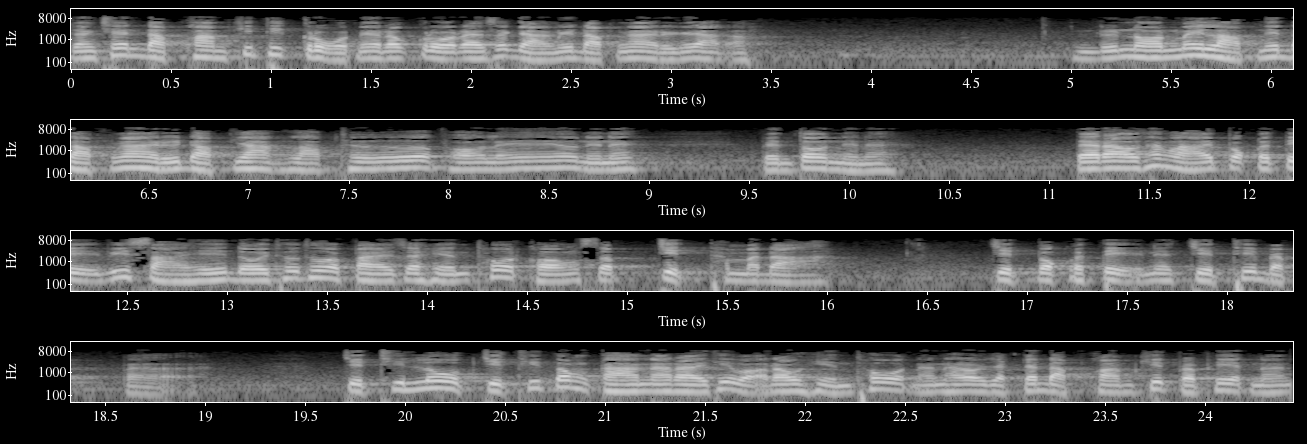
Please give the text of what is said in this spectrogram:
อย่างเช่น ดับความคิดที่โกรธเนี่ยเราโกรธอะไรสักอย่างนี่ดับง่ายหรือยากอะหรือนอนไม่หลับนี่ดับง่าย หรือดับยากหลับเธอพอแล้วเนี่ยนะเป็นต้นเนี่ยนะแต่เราทั้งหลายปกติวิสัยโดยทั่ว ๆ ไปจะเห็นโทษของสจิตธรรมดา จิตปกติเนี่ยจิตที่แบบจิตที่โลภจิตที่ต้องการอะไรที่ว่าเราเห็นโทษนั้นเราอยากจะดับความคิดประเภทนั้น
